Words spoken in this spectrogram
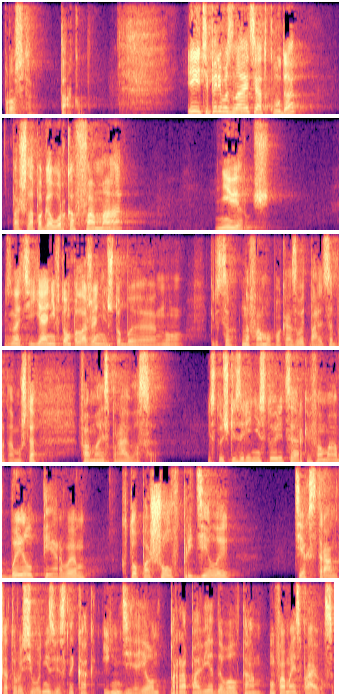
Просто так вот. И теперь вы знаете, откуда пошла поговорка «Фома неверующий». Знаете, я не в том положении, чтобы, ну, говорится, на Фому показывать пальцем, потому что Фома исправился. И с точки зрения истории церкви Фома был первым, кто пошел в пределы тех стран, которые сегодня известны как Индия, и он проповедовал там, ну, Фома исправился,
